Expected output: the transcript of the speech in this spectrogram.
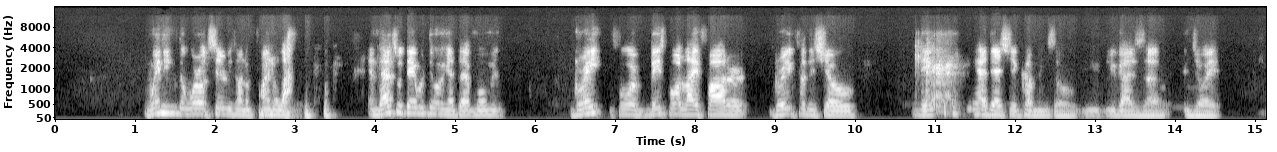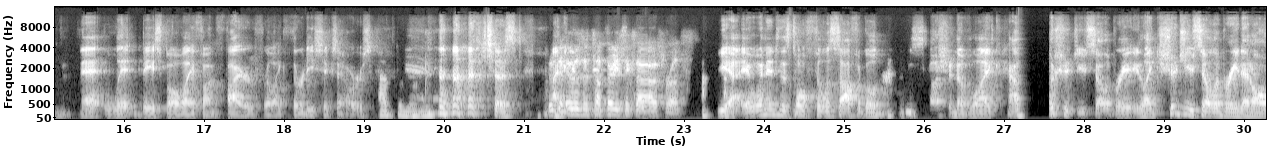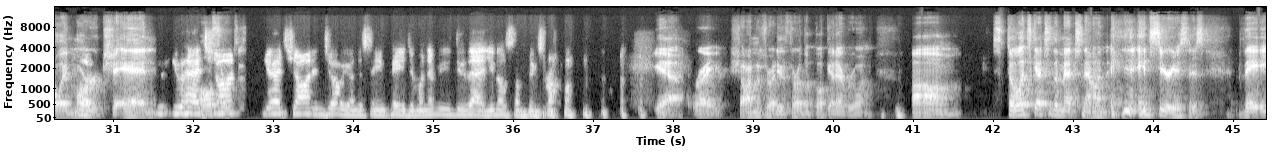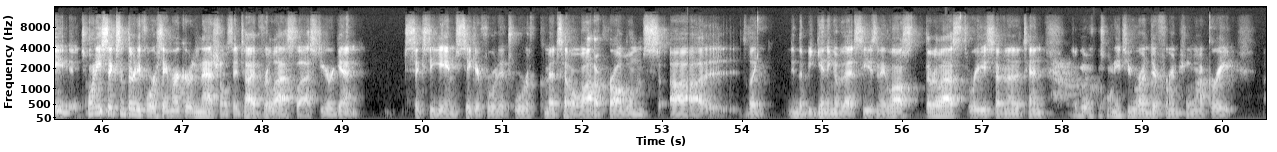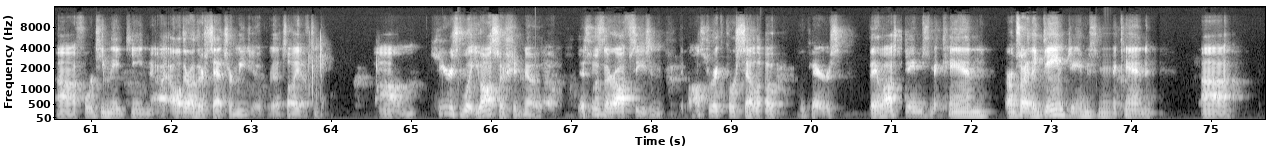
winning the World Series on the final album. and that's what they were doing at that moment. Great for baseball life fodder. Great for the show. They, they had that shit coming, so you, you guys uh, enjoy it. That lit baseball life on fire for like 36 hours. Absolutely. Just It was, I mean- it was a tough 36 hours for us. yeah, it went into this whole philosophical discussion of like how should you celebrate? Like, should you celebrate at all in March? And You, you had Sean. You had Sean and Joey on the same page, and whenever you do that, you know something's wrong. Yeah, right. Sean was ready to throw the book at everyone. Um, so let's get to the Mets now in, in seriousness. They 26 and 34, same record as the Nationals. They tied for last last year. Again, 60 games, take it for what it's worth. Mets had a lot of problems uh, like in the beginning of that season. They lost their last three, seven out of 10. They go 22 run differential, not great. Uh, 14, 18, uh, all their other stats are mediocre. That's all you have to know. Um, here's what you also should know, though. This was their offseason. They lost Rick Porcello. Who cares? They lost James McCann, or I'm sorry, they gained James McCann. Uh,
